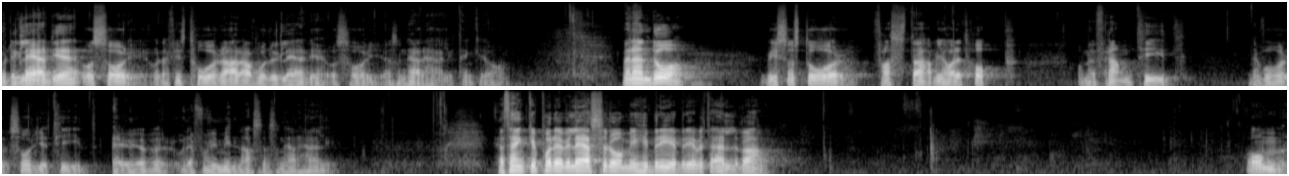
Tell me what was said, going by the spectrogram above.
både glädje och sorg. Och det finns tårar av både glädje och sorg en sån här helg, tänker jag. Men ändå, vi som står fasta, vi har ett hopp om en framtid när vår sorgetid är över. Och det får vi minnas en sån här helg. Jag tänker på det vi läser om i Hebreerbrevet 11. Om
